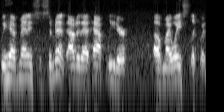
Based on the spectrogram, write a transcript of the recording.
we have managed to cement out of that half liter of my waste liquid.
